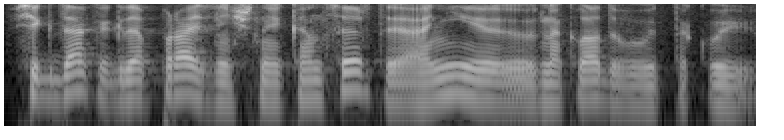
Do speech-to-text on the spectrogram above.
всегда, когда праздничные концерты, они накладывают такой э,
